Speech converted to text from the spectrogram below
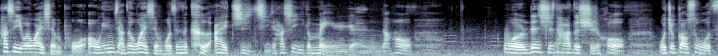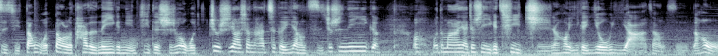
她是一位外省婆哦，我跟你讲，这个外省婆真是可爱至极，她是一个美人。然后我认识她的时候，我就告诉我自己，当我到了她的那一个年纪的时候，我就是要像她这个样子，就是那一个哦，我的妈呀，就是一个气质，然后一个优雅这样子。然后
